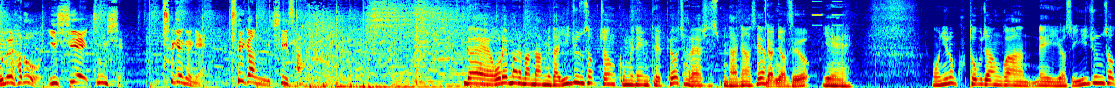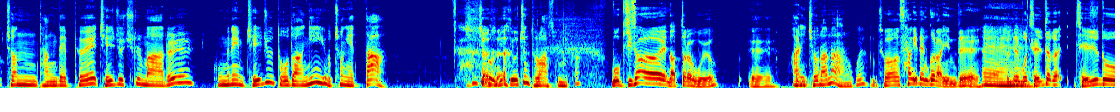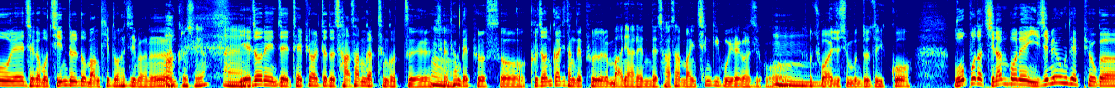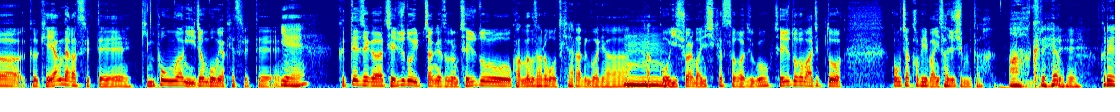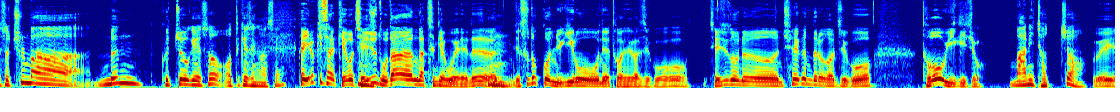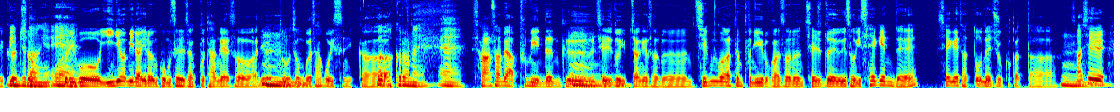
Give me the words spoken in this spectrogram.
오늘 하루 이슈의 중심 최경영의 최강 시사. 네, 오랜만에 만납니다. 이준석 전 국민의힘 대표 자리하셨습니다. 안녕하세요. 네, 안녕하세요. 예. 원희룡 국토부 장관에 이어서 이준석 전 당대표의 제주 출마를 국민의힘 제주도당이 요청했다. 실제로 요청 들어왔습니까? 뭐 기사에 났더라고요. 예. 아니 전화는 안 오고요. 저랑 상의된 건 아닌데. 예. 근데 뭐 제주도가 제주도에 제가 뭐 지인들도 많기도 하지만은 아 그러세요? 예. 전에 이제 대표할 때도 4.3 같은 것들 어. 제가 당 대표로서 그 전까지 당 대표들은 많이 안 했는데 4.3 많이 챙기고 이래가지고 음. 또 좋아해 주신 분들도 있고 무엇보다 지난번에 이재명 대표가 그 계약 나갔을 때 김포공항 이전 공약했을 때 예. 그때 제가 제주도 입장에서 그럼 제주도 관광산업 어떻게 하라는 거냐 음. 갖고 이슈화를 많이 시켰어가지고 제주도가 아직도 공짜 커피 많이 사주십니다. 아 그래요? 네. 그래서 출마는 그쪽에서 어떻게 생각하세요? 그러니까 이렇게 생각해요. 제주도당 같은 경우에는 음. 이제 수도권 위기론에 더해가지고 제주도는 최근 들어가지고 더 위기죠. 많이 졌죠. 왜 그렇죠. 민주당에, 예. 그리고 이념이나 이런 공세를 자꾸 당해서 아니면 음. 또 정부에서 하고 있으니까 그, 그러네. 예. 4.3의 아픔이 있는 그 음. 제주도 입장에서는 지금과 같은 분위기로 가서는 제주도의 의석이 3 개인데 3개 다 또 내줄 것 같다. 음. 사실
